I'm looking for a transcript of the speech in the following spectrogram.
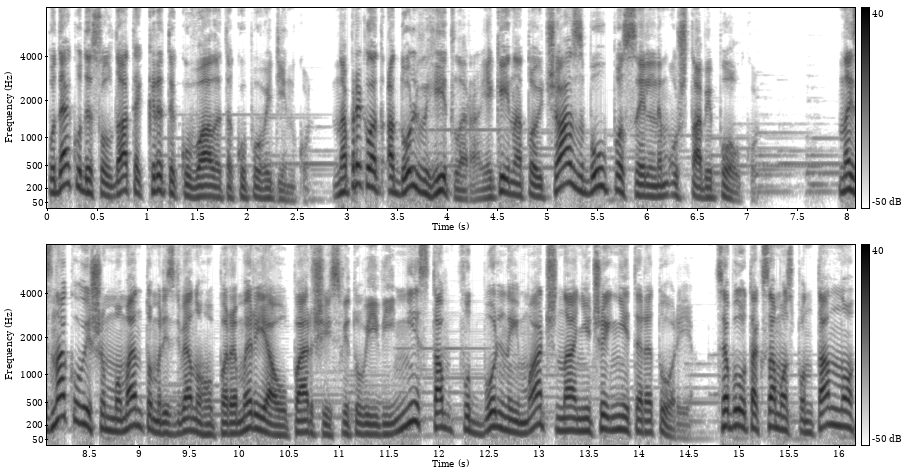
подекуди солдати критикували таку поведінку. Наприклад, Адольф Гітлер, який на той час був посильним у штабі полку. Найзнаковішим моментом різдвяного перемир'я у Першій світовій війні став футбольний матч на нічийній території. Це було так само спонтанно,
